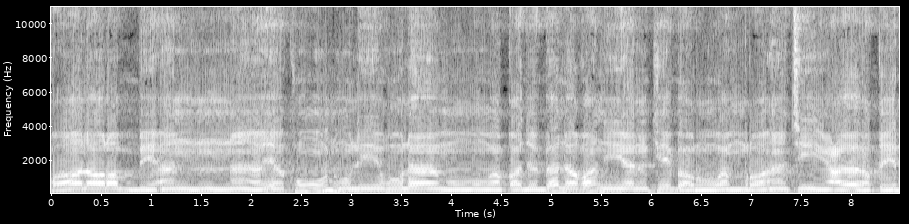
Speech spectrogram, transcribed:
قال رب أنا يكون لي غلام وقد بلغني الكبر وامرأتي عاقر.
